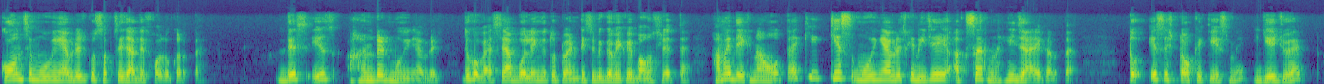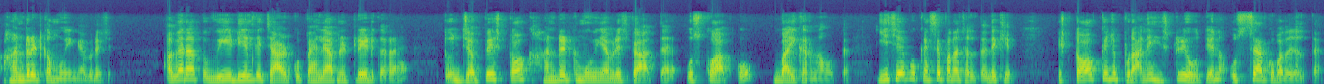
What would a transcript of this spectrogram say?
कौन से मूविंग एवरेज को सबसे ज़्यादा फॉलो करता है? This is hundred moving average देखो, वैसे आप बोलेंगे तो ट्वेंटी से भी कभी कोई बाउंस लेता है। हमें देखना होता है कि किस मूविंग एवरेज के नीचे ये अक्सर नहीं जाया करता है। तो इस स्टॉक के केस में ये जो है हंड्रेड का मूविंग एवरेज है। अगर आप वीडीएल के चार्ट को पहले आपने ट्रेड करा है तो जब भी स्टॉक हंड्रेड का मूविंग एवरेज पे आता है, उसको आपको बाई करना होता है। ये चीज़ आपको कैसे पता चलता है? देखिए स्टॉक के जो पुरानी हिस्ट्री होती है ना, उससे आपको पता चलता है।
